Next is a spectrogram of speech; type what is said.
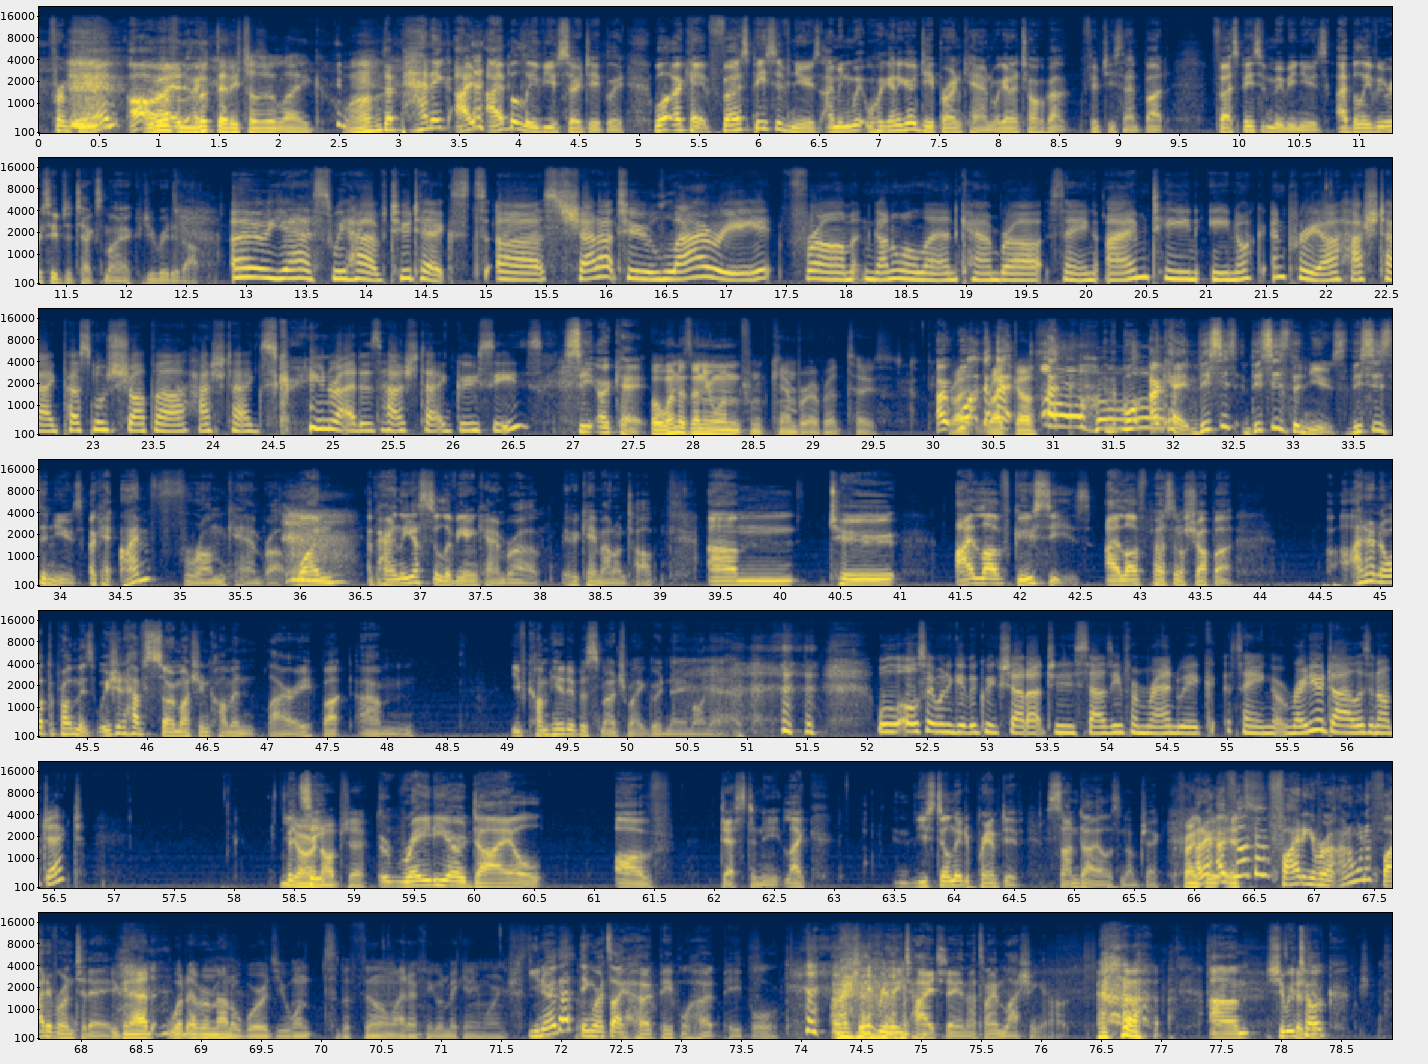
From Cannes? Oh, we both I- looked at each other like, what? the panic. I, I believe you so deeply. Well, okay, first piece of news. I mean, we, we're going to go deeper on Cannes. We're going to talk about 50 Cent, but first piece of movie news. I believe we received a text, Maya. Could you read it out? Oh, yes, we have two texts. Uh, shout out to Larry from Ngunnawal Land, Canberra, saying, I'm teen Enoch and Priya, hashtag personal shopper, hashtag screenwriters, hashtag goosies. See, okay. But when has anyone from Canberra ever had taste? Oh, right, what- right, I- Gus? I- well, okay. This is this is the news. This is the news. Okay, I'm from Canberra. One, apparently you're still living in Canberra. Who came out on top? Um, two, I love Goosies. I love Personal Shopper. I don't know what the problem is. We should have so much in common, Larry. But um, you've come here to besmirch my good name on air. We'll also want to give a quick shout out to Sazzy from Randwick, saying, radio dial is an object. But You're see- an object. radio dial of destiny. Like you still need a preemptive. Sundial is an object. Frankly, I, I feel like I'm fighting everyone. I don't want to fight everyone today. You can add whatever amount of words you want to the film. I don't think it would make it any more interesting. You know that so- thing where it's like hurt people, hurt people. I'm actually really tired today, and that's why I'm lashing out. Um, should we It's 'cause talk?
